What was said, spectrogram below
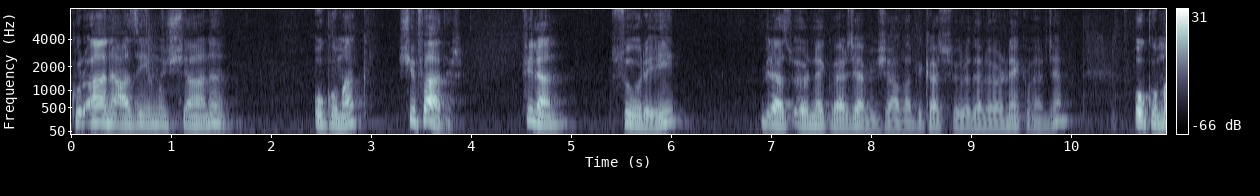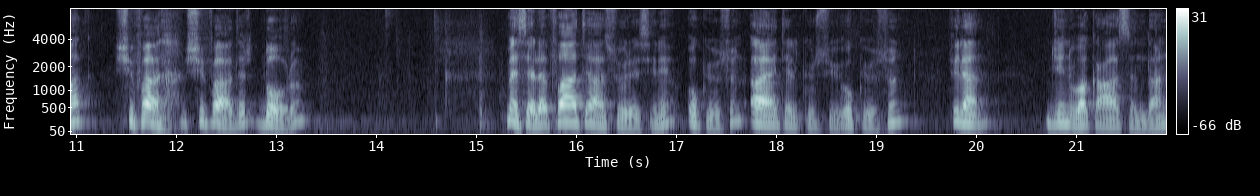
Kur'an-ı Azimuşşan'ı okumak şifadır. Filan sureyi biraz örnek vereceğim inşallah. Birkaç sureden örnek vereceğim. Okumak şifa şifadır. Doğru. Mesela Fatiha suresini okuyorsun, Ayet-el Kürsü'yü okuyorsun, filan cin vakasından,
